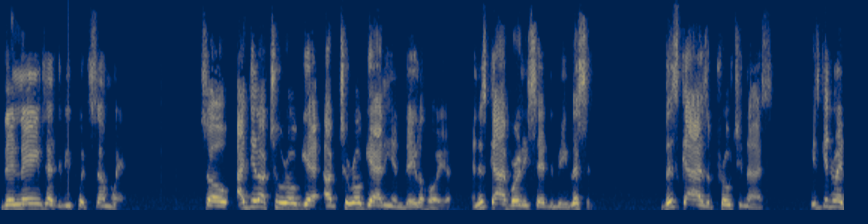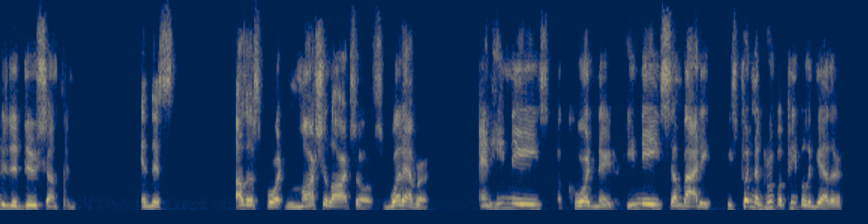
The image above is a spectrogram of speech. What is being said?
Their names had to be put somewhere. So I did Arturo, Arturo Gatti and De La Hoya. And this guy, Bernie, said to me, listen, this guy is approaching us. He's getting ready to do something in this other sport, martial arts or whatever, and he needs a coordinator. He needs somebody. He's putting a group of people together,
